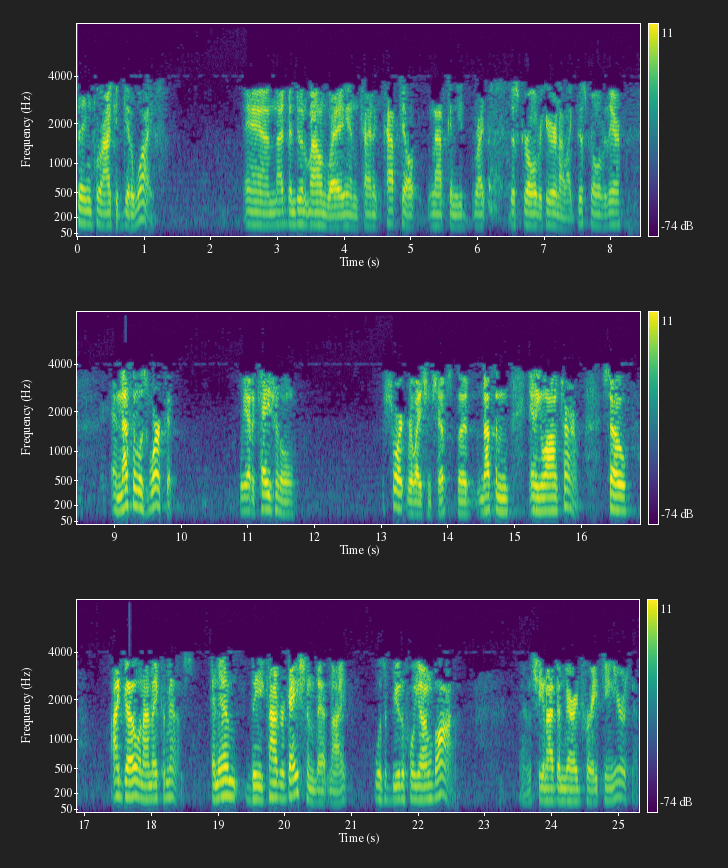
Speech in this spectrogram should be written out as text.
thing where I could get a wife. And I'd been doing it my own way and kind of cocktail napkin, you'd write this girl over here and I like this girl over there. And nothing was working. We had occasional short relationships, but nothing any long term. So I go and I make amends. And in the congregation that night was a beautiful young blonde. And she and I have been married for 18 years now.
